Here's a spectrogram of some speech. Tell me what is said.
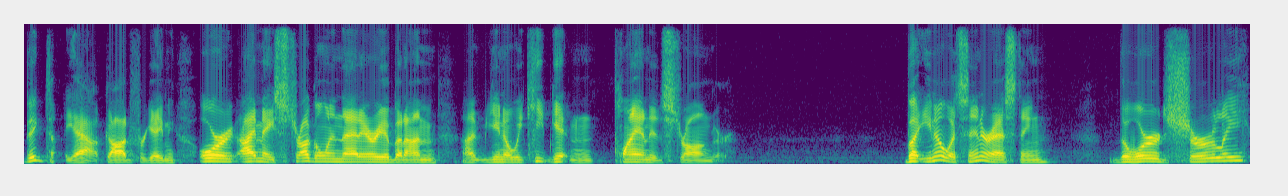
Big time. Yeah, God forgave me. Or I may struggle in that area, but I'm, I'm, you know, we keep getting planted stronger. But you know what's interesting? The word surely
